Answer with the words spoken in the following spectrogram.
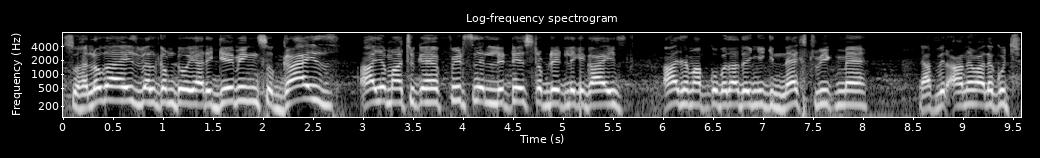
So hello guys welcome to Yaari gaming so guys आज हम आ चुके हैं फिर से लेटेस्ट अपडेट लेके गाइस आज हम आपको बता देंगे कि नेक्स्ट वीक में या फिर आने वाले कुछ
